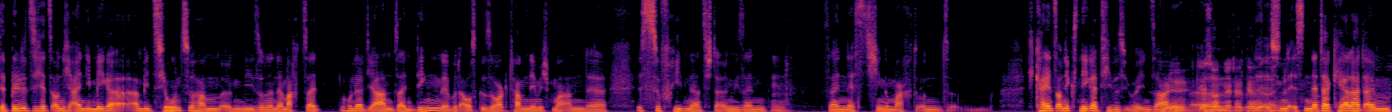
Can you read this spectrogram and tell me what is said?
der bildet sich jetzt auch nicht ein, die mega Ambition zu haben irgendwie, sondern der macht seit 100 Jahren sein Ding, der wird ausgesorgt haben, nehme ich mal an, der ist zufrieden, der hat sich da irgendwie sein, mhm. sein Nestchen gemacht und äh, ich kann jetzt auch nichts Negatives über ihn sagen. Nee, ist, ein netter Kerl, ist, ein, ist ein netter Kerl, hat einem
